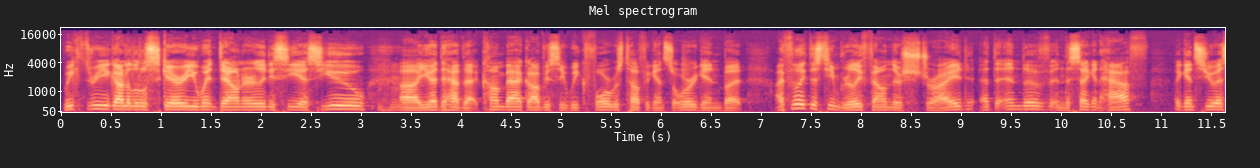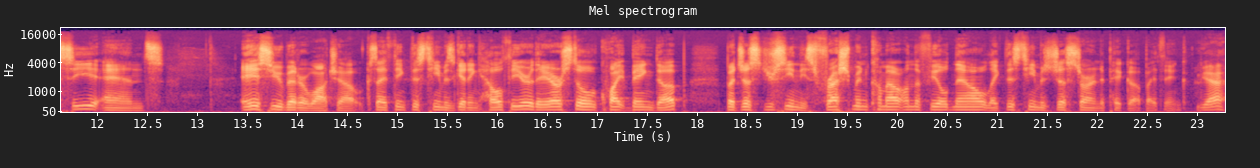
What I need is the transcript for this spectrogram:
week three you got a little scary. You went down early to CSU. Uh, you had to have that comeback. Obviously, week four was tough against Oregon, but I feel like this team really found their stride at the end of in the second half against USC and. ASU better watch out because I think this team is getting healthier. They are still quite banged up, but just you're seeing these freshmen come out on the field now. Like this team is just starting to pick up. I think. Yeah,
